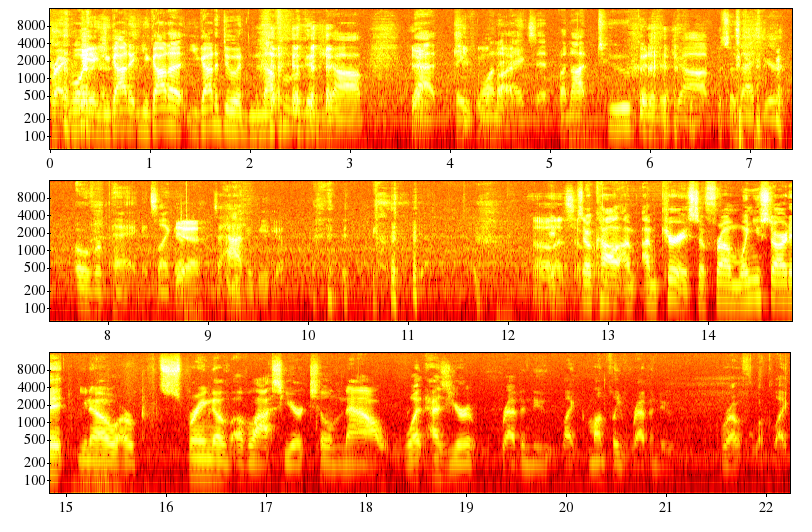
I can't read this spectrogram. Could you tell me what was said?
Right. Well, yeah, you got to you got to you got to do enough of a good job Yeah, that they want to exit, but not too good of a job so that you're overpaying. It's like a, Yeah. it's a happy medium. Oh, that's so. so, funny. Kyle, I'm, I'm curious. So, from when you started, you know, or spring of, of last year till now, what has your revenue, like monthly revenue growth, look like?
